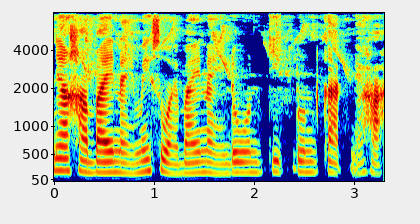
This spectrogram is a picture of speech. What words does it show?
เนี่ยค่ะใบไหนไม่สวยใบไหนโดนจิกโดนกัดเนี่ยค่ะ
